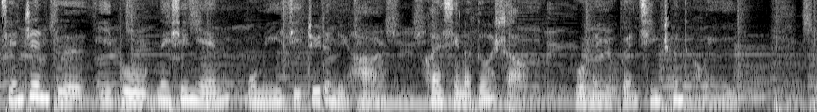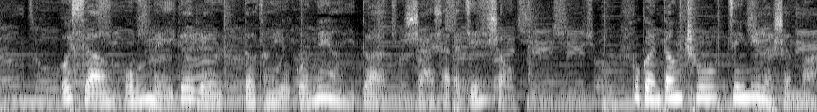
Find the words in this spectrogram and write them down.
前阵子，一部《那些年我们一起追的女孩》，唤醒了多少我们有关青春的回忆。我想，我们每一个人都曾有过那样一段傻傻的坚守。不管当初经历了什么，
